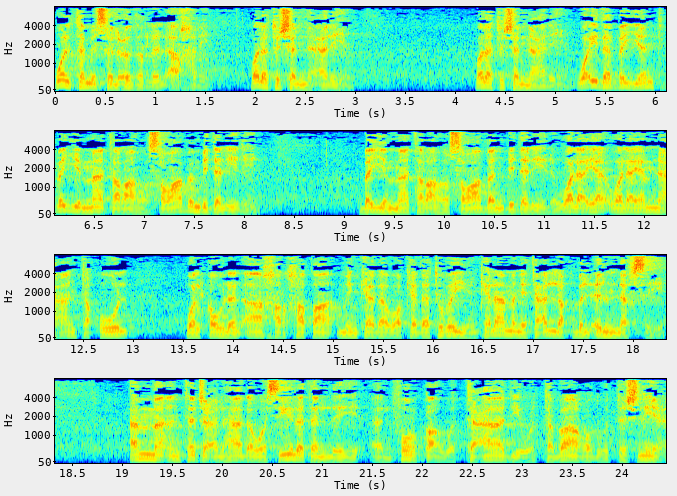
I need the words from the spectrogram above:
والتمس العذر للآخرين ولا تشن عليهم. ولا تشن عليهم. وإذا بينت بين ما تراه صوابا بدليله. بين ما تراه صوابا بدليله. ولا ولا يمنع أن تقول والقول الآخر خطأ من كذا وكذا تبين كلاما يتعلق بالعلم نفسه. أما أن تجعل هذا وسيلة للفرقة والتعادي والتباغض والتشنيع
